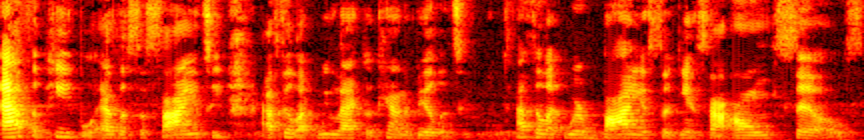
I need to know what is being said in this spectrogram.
As a people, as a society, I feel like we lack accountability. I feel like we're biased against our own selves.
